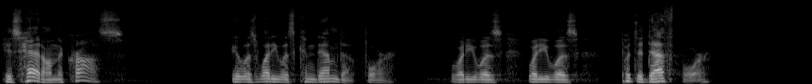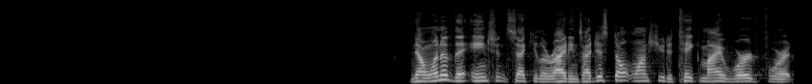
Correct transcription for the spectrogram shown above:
his head on the cross. It was what he was condemned for, what he was, what he was put to death for. Now, one of the ancient secular writings, I just don't want you to take my word for it.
